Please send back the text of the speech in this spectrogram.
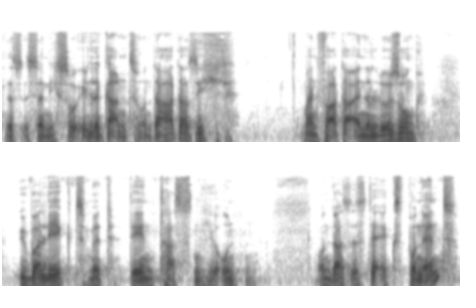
das ist ja nicht so elegant. Und da hat er sich, mein Vater, eine Lösung überlegt mit den Tasten hier unten. Und das ist der Exponent.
